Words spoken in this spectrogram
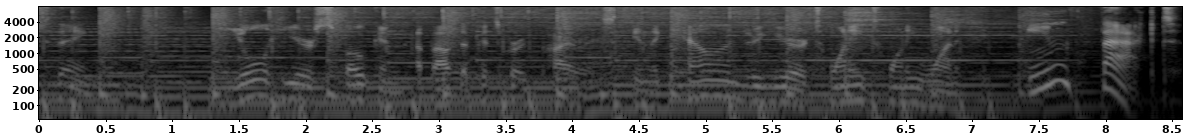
Thing you'll hear spoken about the Pittsburgh Pirates in the calendar year 2021. In fact,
